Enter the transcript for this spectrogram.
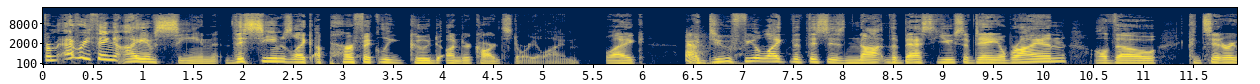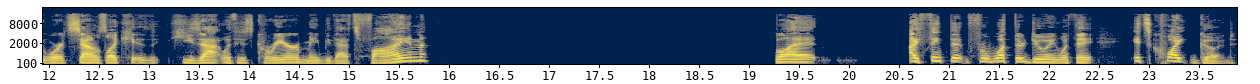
From everything I have seen, this seems like a perfectly good undercard storyline. Like, Yeah. I do feel like that this is not the best use of Daniel Bryan, although considering where it sounds like his, he's at with his career, maybe that's fine. But I think that for what they're doing with it, it's quite good,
